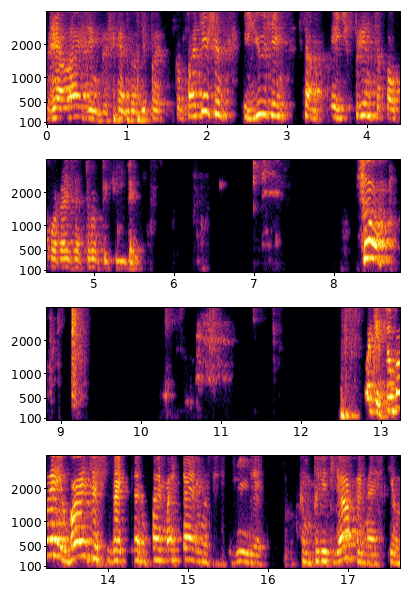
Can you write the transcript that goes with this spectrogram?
realizing this handle decomposition using some H principle for isotropic embedding. So, okay, so why, why this is like, why my time is really completely up and I still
